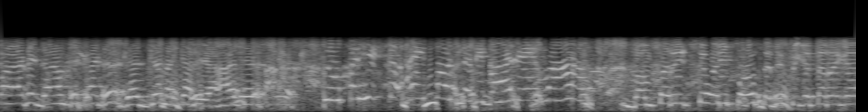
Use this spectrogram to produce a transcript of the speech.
పాడి డాన్స్ కట్టి గజ్జన కళ్యాణి. సూపర్ హిట్ అయిపోతుంది బారేవా బంపరిట్టు అయిపోతుంది సిగతరగా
